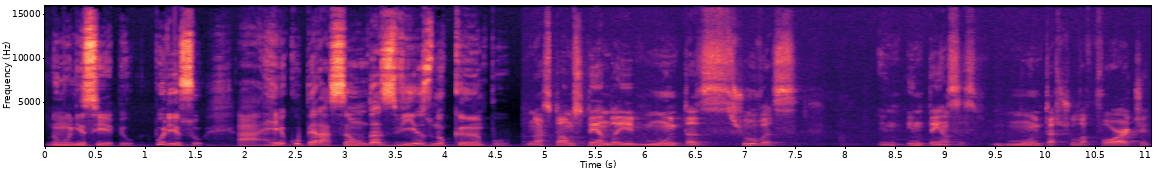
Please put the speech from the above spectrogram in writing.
no município. Por isso, a recuperação das vias no campo. Nós estamos tendo aí muitas chuvas intensas, muita chuva forte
